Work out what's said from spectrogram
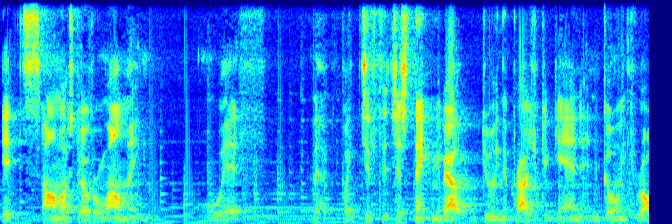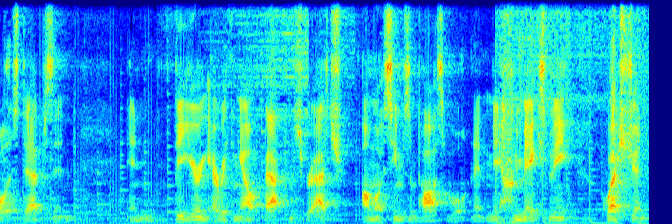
it's almost overwhelming with like just, just thinking about doing the project again and going through all the steps and and figuring everything out back from scratch almost seems impossible and it makes me question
